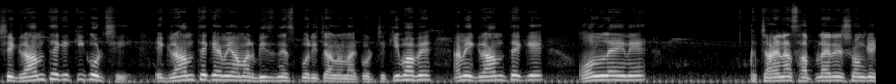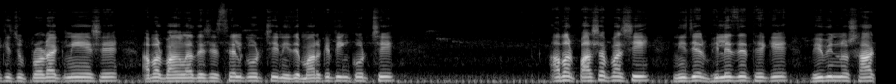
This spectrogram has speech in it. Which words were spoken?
সেই গ্রাম থেকে কি করছি? এই গ্রাম থেকে আমি আমার বিজনেস পরিচালনা করছি। কীভাবে? আমি গ্রাম থেকে অনলাইনে চায়না সাপ্লায়ারের সঙ্গে কিছু প্রোডাক্ট নিয়ে এসে আবার বাংলাদেশে সেল করছি, নিজে মার্কেটিং করছি। আবার পাশাপাশি নিজের ভিলেজে থেকে বিভিন্ন শাক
